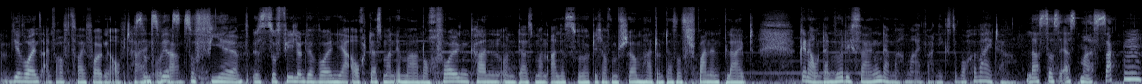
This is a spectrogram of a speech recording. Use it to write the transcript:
Wir wollen es einfach auf zwei Folgen aufteilen. Sonst wird es zu viel. Es ist zu viel und wir wollen ja auch, dass man immer noch folgen kann und dass man alles wirklich auf dem Schirm hat und dass es spannend bleibt. Genau, und dann würde ich sagen, dann machen wir einfach nächste Woche weiter. Lass das erstmal sacken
